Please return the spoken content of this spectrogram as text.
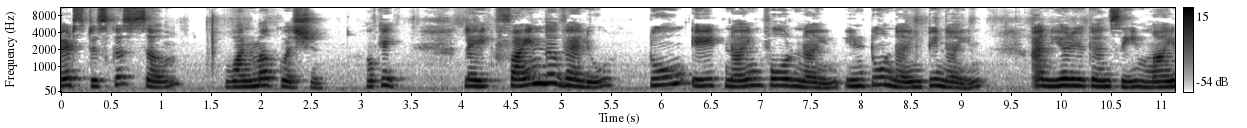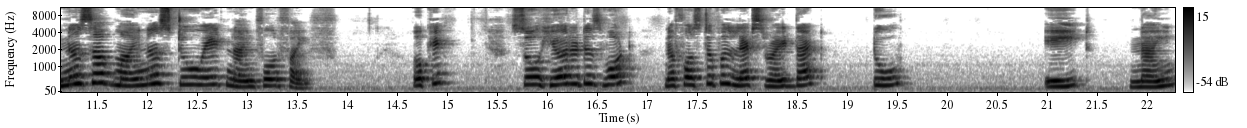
let's discuss some one mark question. Okay, like find the value 28949 into 99 and here you can see minus of minus 28945 okay so here it is what now first of all let's write that 2 8 9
